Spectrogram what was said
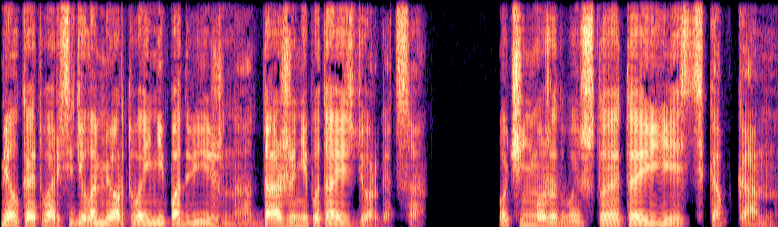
Мелкая тварь сидела мертво и неподвижно, даже не пытаясь дергаться. Очень может быть, что это и есть капкан.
